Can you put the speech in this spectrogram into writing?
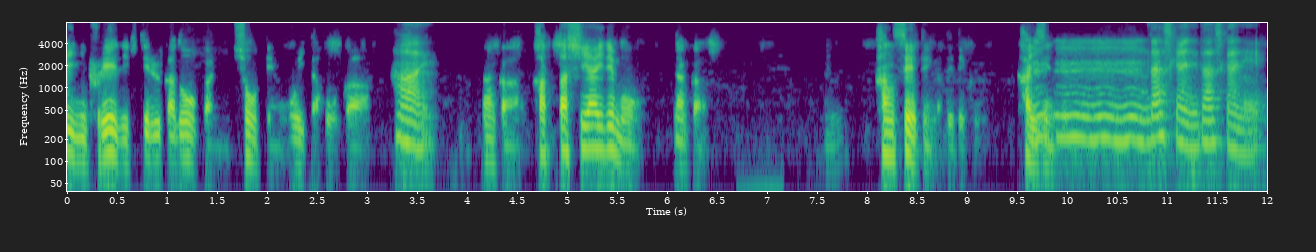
りにプレイできてるかどうかに焦点を置いた方が、はい。なんか勝った試合でも、なんか、反省点が出てくる。改善点。うんうんうんうん確かに確かに。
